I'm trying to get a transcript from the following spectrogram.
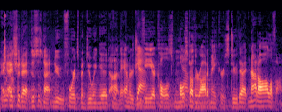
I, I should add, this is not new. Ford's been doing it on the Energi Yeah. vehicles. Most Yeah. other automakers do that. Not all of them,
